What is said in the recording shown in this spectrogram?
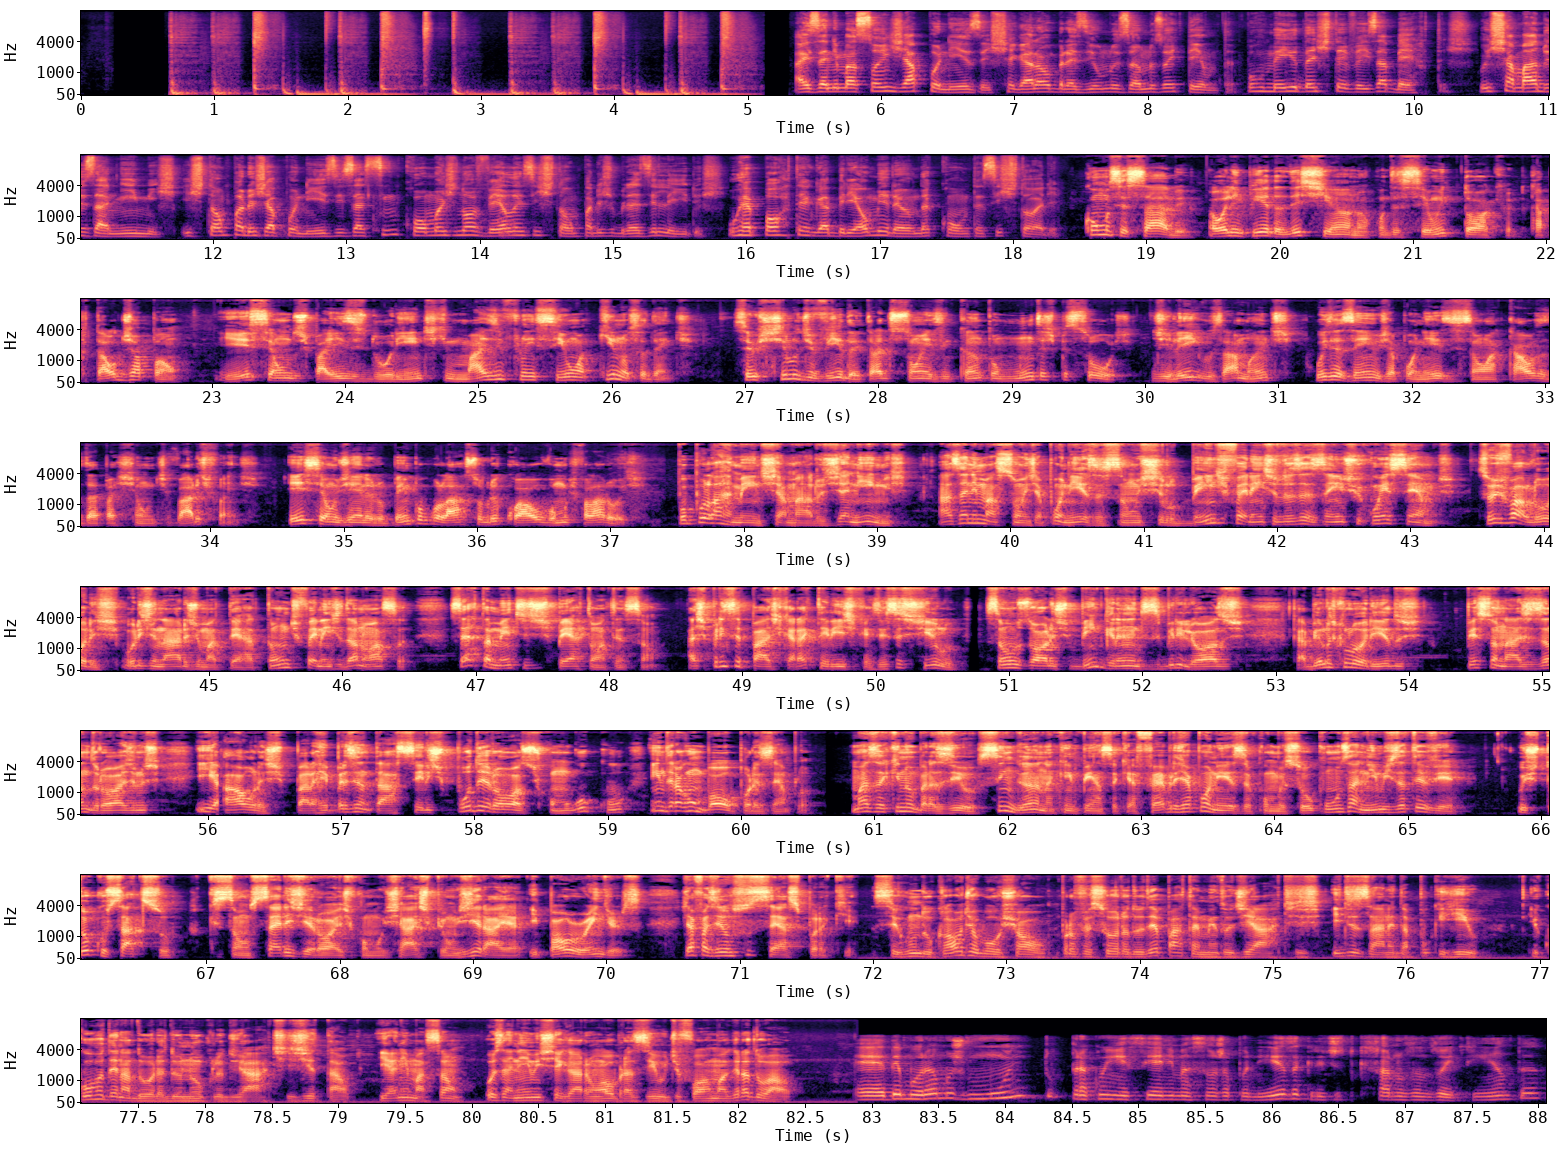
As animações japonesas chegaram ao Brasil nos anos 80, por meio das TVs abertas. Os chamados animes estão para os japoneses assim como as novelas estão para os brasileiros. O repórter Gabriel Miranda conta essa história. Como se sabe, a Olimpíada deste ano aconteceu em Tóquio, capital do Japão, e esse é um dos países do Oriente que mais influenciam aqui no Ocidente. Seu estilo de vida e tradições encantam muitas pessoas. De leigos a amantes, os desenhos japoneses são a causa da paixão de vários fãs. Esse é um gênero bem popular sobre o qual vamos falar hoje. Popularmente chamados de animes, as animações japonesas são um estilo bem diferente dos desenhos que conhecemos. Seus valores, originários de uma terra tão diferente da nossa, certamente despertam atenção. As principais características desse estilo são os olhos bem grandes e brilhosos, cabelos coloridos, personagens andrógenos e auras para representar seres poderosos como Goku em Dragon Ball, por exemplo. Mas aqui no Brasil, se engana quem pensa que a febre japonesa começou com os animes da TV. Os tokusatsu, que são séries de heróis como Jaspion, Jiraiya e Power Rangers, já faziam sucesso por aqui. Segundo Cláudia Bolshol, professora do Departamento de Artes e Design da PUC-Rio e coordenadora do Núcleo de Arte Digital e Animação, os animes chegaram ao Brasil de forma gradual. É, demoramos muito para conhecer a animação japonesa, acredito que só nos anos 80,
